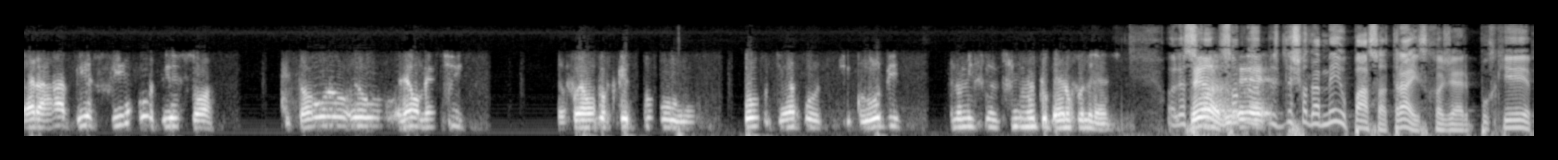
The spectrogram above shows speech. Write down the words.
era A, B, C ou D só. Então eu, eu realmente foi onde eu fiquei pouco, pouco tempo de clube e não me senti muito bem no Fluminense. Olha só, Leandro, só pra, é... deixa eu dar meio passo atrás, Rogério, porque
